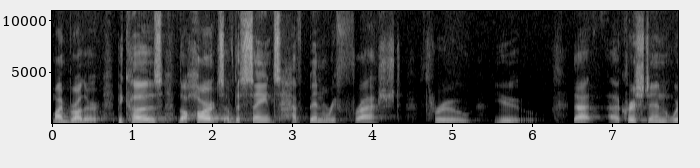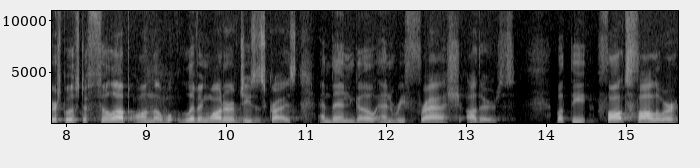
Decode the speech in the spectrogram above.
my brother, because the hearts of the saints have been refreshed through you. That a Christian, we're supposed to fill up on the living water of Jesus Christ and then go and refresh others. But the false follower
